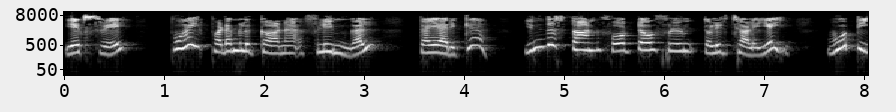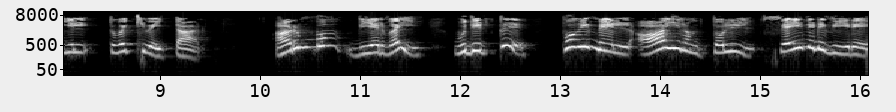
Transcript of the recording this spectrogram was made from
எக்ஸ்ரே புகைப்படங்களுக்கான பிலிம்கள் தயாரிக்க இந்துஸ்தான் போட்டோ பிலிம் தொழிற்சாலையை ஊட்டியில் துவக்கி வைத்தார். அரும்பும் வியர்வை உதிர்த்து புவி மேல் ஆயிரம் தொழில் செய்திடுவீரே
